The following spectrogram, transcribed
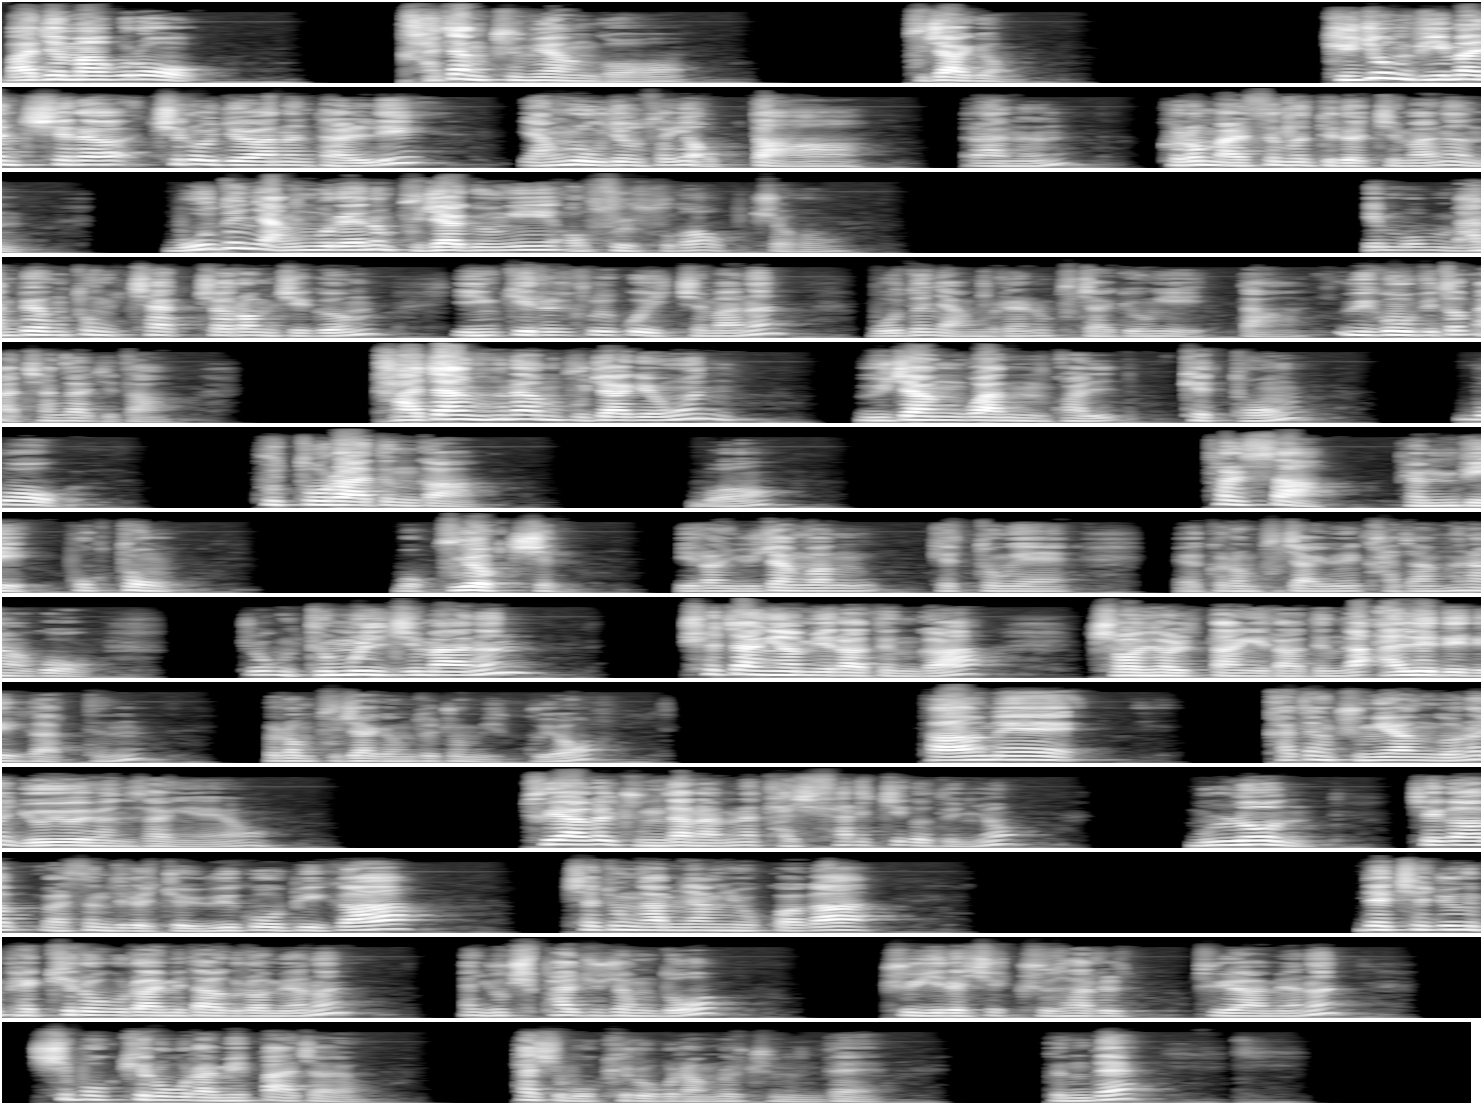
마지막으로 가장 중요한 거 부작용. 기존 비만 치료, 치료 제와는 달리 약물 의존성이 없다라는 그런 말씀을 드렸지만은 모든 약물에는 부작용이 없을 수가 없죠. 이게 뭐 만병통치약처럼 지금 인기를 끌고 있지만은 모든 약물에는 부작용이 있다. 위고비도 마찬가지다. 가장 흔한 부작용은 위장관 관, 개통, 뭐 구토라든가 뭐 설사, 변비, 복통, 뭐 구역질 이런 위장관 계통의 그런 부작용이 가장 흔하고 조금 드물지만은 췌장염이라든가 저혈당이라든가 알레르기 같은 그런 부작용도 좀 있고요. 다음에 가장 중요한 거는 요요 현상이에요. 투약을 중단하면 다시 살이 찌거든요. 물론 제가 말씀드렸죠. 위고비가 체중 감량 효과가 내 체중이 100kg이다 그러면은 한 68주 정도 주 1회씩 주사를 투여하면은 15kg이 빠져요. 85kg으로 주는데 근데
